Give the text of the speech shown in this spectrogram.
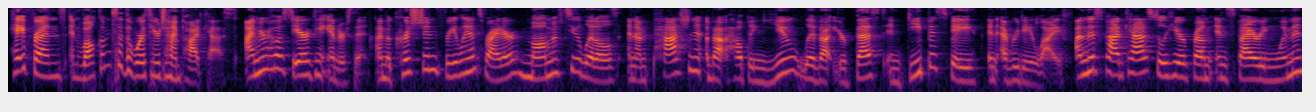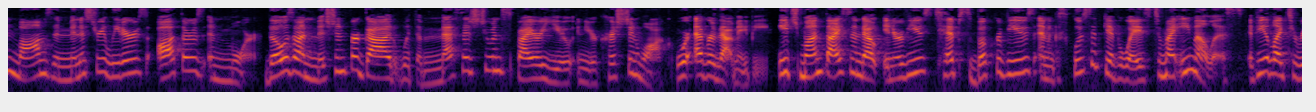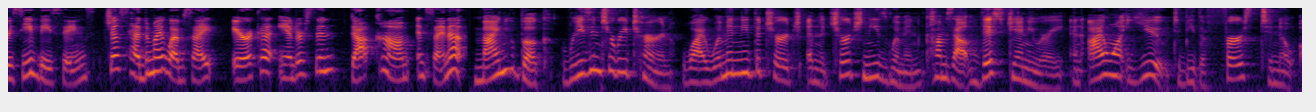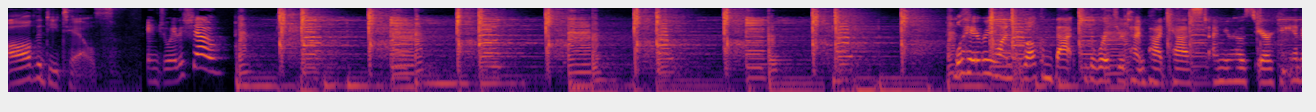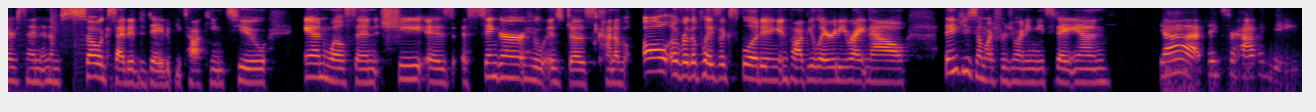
Hey, friends, and welcome to the Worth Your Time podcast. I'm your host, Erica Anderson. I'm a Christian freelance writer, mom of two littles, and I'm passionate about helping you live out your best and deepest faith in everyday life. On this podcast, you'll hear from inspiring women, moms, and ministry leaders, authors, and more. Those on mission for God with a message to inspire you in your Christian walk, wherever that may be. Each month, I send out interviews, tips, book reviews, and exclusive giveaways to my email list. If you'd like to receive these things, just head to my website, ericaanderson.com and sign up. My new book, Reason to Return Why Women Need the Church and the Church Needs Women, comes out this January, and I want you to be the first to know all the details. Enjoy the show. Well, hey everyone, welcome back to the Worth Your Time podcast. I'm your host, Erica Anderson, and I'm so excited today to be talking to Anne Wilson. She is a singer who is just kind of all over the place, exploding in popularity right now. Thank you so much for joining me today, Anne. Yeah, thanks for having me.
